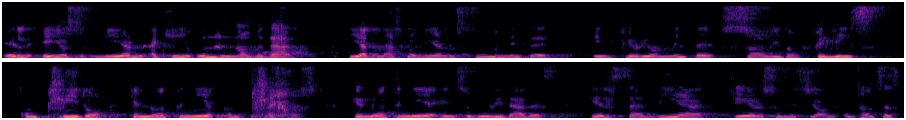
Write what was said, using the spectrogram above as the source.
Él, ellos vieron aquí una novedad y además lo vieron sumamente interiormente sólido, feliz, cumplido, que no tenía complejos, que no tenía inseguridades, que él sabía que era su misión. Entonces,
